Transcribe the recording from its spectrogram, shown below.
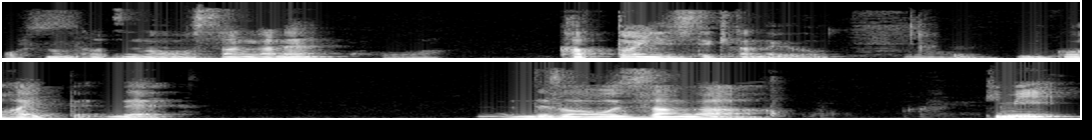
おっさん。のおっさんがね、カットインしてきたんだけど、うんこう入って。で、で、そのおじさんが、君、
